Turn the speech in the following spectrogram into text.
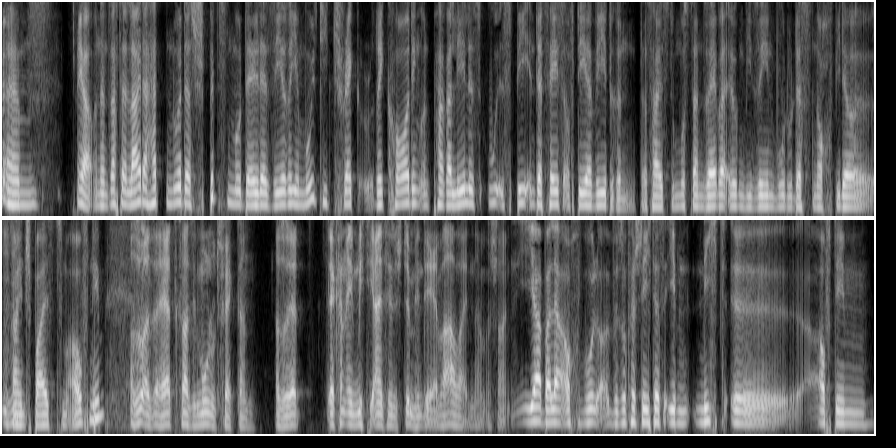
ähm, ja, und dann sagt er, leider hat nur das Spitzenmodell der Serie Multitrack Recording und paralleles USB-Interface auf DAW drin. Das heißt, du musst dann selber irgendwie sehen, wo du das noch wieder Mhm. reinspeist zum Aufnehmen. Also, also er hat quasi Monotrack dann. Also er, er kann eben nicht die einzelnen Stimmen hinterher bearbeiten dann wahrscheinlich. Ja, weil er auch wohl, so verstehe ich das eben nicht äh, auf dem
